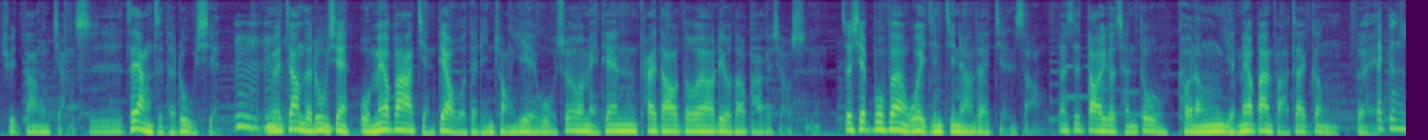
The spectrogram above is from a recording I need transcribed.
去当讲师这样子的路线。嗯，因为这样的路嗯，线我没有办法减掉我的临床业务，所以我每天开刀都要六到八个小时。这些部分我已经尽量在减少，但是到一个程度，可能也没有办法再更对。再更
